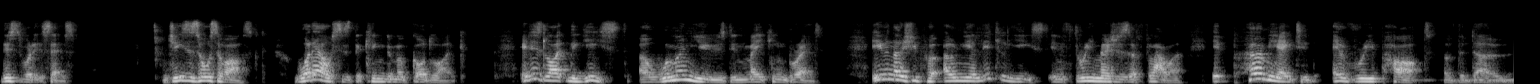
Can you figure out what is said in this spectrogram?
This is what it says. Jesus also asked, What else is the kingdom of God like? It is like the yeast a woman used in making bread. Even though she put only a little yeast in three measures of flour, it permeated every part of the dough.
